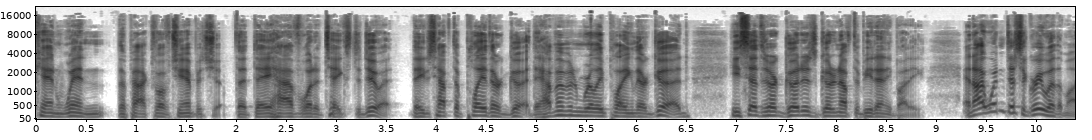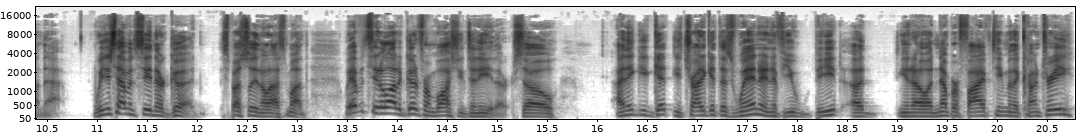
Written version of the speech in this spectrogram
can win the Pac-12 championship. That they have what it takes to do it. They just have to play their good. They haven't been really playing their good. He said their good is good enough to beat anybody, and I wouldn't disagree with him on that. We just haven't seen their good, especially in the last month. We haven't seen a lot of good from Washington either. So I think you get you try to get this win, and if you beat a you know a number five team in the country,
